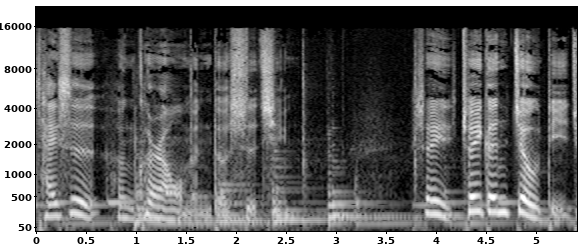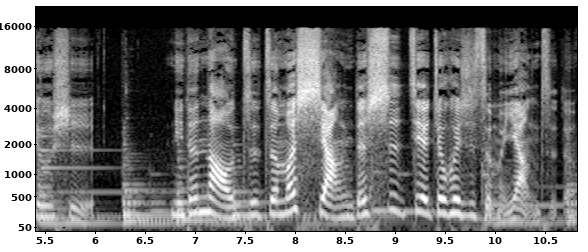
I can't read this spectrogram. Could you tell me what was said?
才是很困扰我们的事情，所以追根究底，就是你的脑子怎么想，你的世界就会是怎么样子的。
